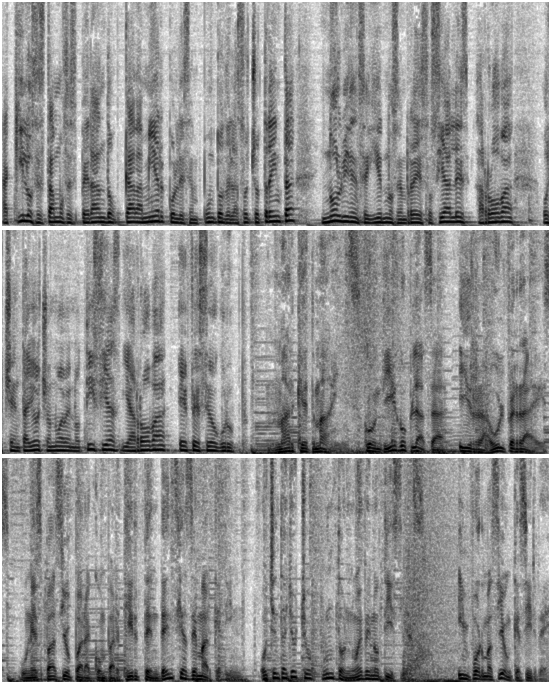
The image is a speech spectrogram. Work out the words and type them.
aquí los estamos esperando cada miércoles en punto de las 8.30. No olviden seguirnos en redes sociales, arroba 889 Noticias y arroba FCO Group. Market Minds con Diego Plaza y Raúl Ferráez. Un espacio para compartir tendencias de marketing. 88.9 Noticias. Información que sirve.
